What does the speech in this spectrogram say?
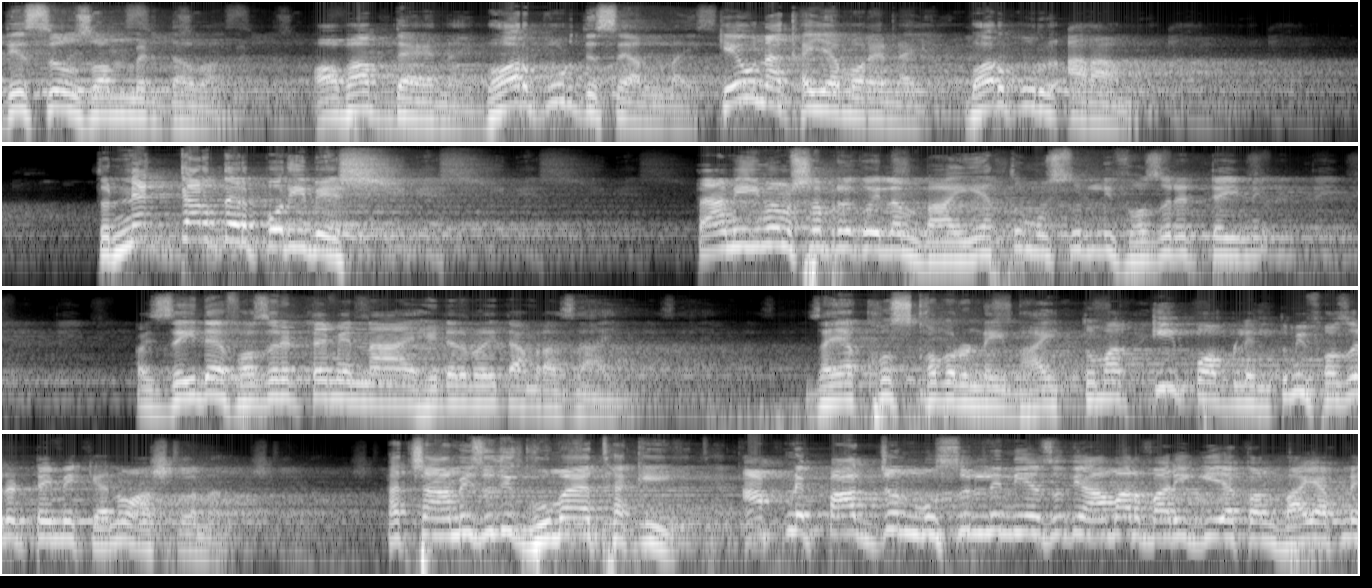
দেশেও জন্মের দেওয়া। অভাব দেয় নাই। ভরপুর দেশে আল্লাহ। কেউ না খাইয়া মরে নাই। ভরপুর আরাম। তো নেককারদের পরিবেশ। তা আমি ইমাম সাহেবরে কইলাম, ভাই, এত মুসল্লি ফজরের টাইমে যেইটা ফজরের টাইমে না, হেডের বাড়িতে আমরা যাই। যাইয়া খোঁজ খবর নেই। ভাই, তোমার কি প্রবলেম তুমি ফজরের টাইমে কেন আসলে না? আচ্ছা আমি যদি ঘুমায় থাকি, আপনি পাঁচজন মুসল্লি নিয়ে যদি আমার বাড়ি গিয়ে এখন ভাই, আপনি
